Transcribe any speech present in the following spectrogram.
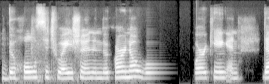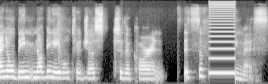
the whole situation and the car not working and daniel being not being able to adjust to the car and it's a f***ing mess.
